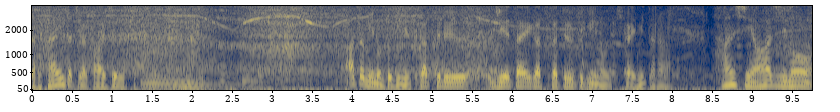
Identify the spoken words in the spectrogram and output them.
から隊員たちがかわいそうですよ。熱海の時に使ってる自衛隊が使ってる時の機械見たら阪神・淡路の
